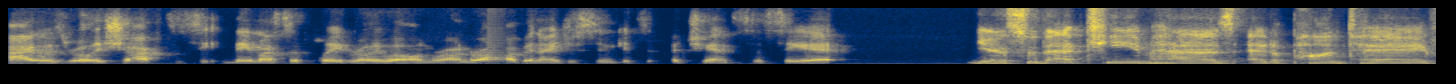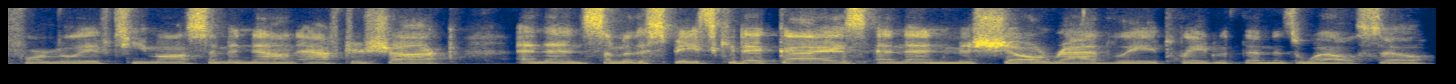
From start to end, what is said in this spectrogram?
I was really shocked to see they must have played really well in round robin. I just didn't get a chance to see it. Yeah, so that team has Ed Aponte, formerly of Team Awesome and now in Aftershock, and then some of the Space Cadet guys, and then Michelle Radley played with them as well. So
